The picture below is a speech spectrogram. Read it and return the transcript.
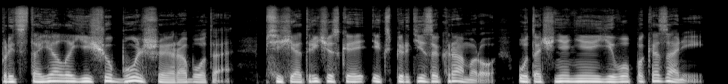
Предстояла еще большая работа – психиатрическая экспертиза Крамеру, уточнение его показаний,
